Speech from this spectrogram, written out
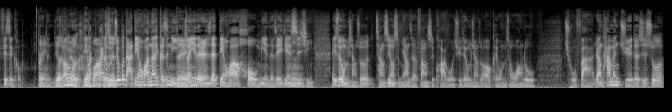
physical。对，有他们有电话，他根本就不打电话。那可是你专业的人是在电话后面的这一件事情，哎，所以我们想说尝试用什么样子的方式跨过去。所以我们想说，OK，我们从网络出发，让他们觉得是说，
